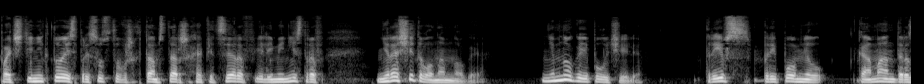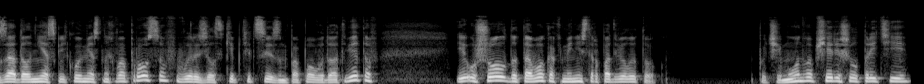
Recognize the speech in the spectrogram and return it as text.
Почти никто из присутствовавших там старших офицеров или министров не рассчитывал на многое. Немного и получили. Тривс припомнил, командир задал несколько уместных вопросов, выразил скептицизм по поводу ответов и ушел до того, как министр подвел итог. Почему он вообще решил прийти?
